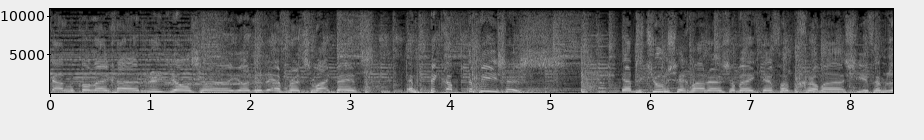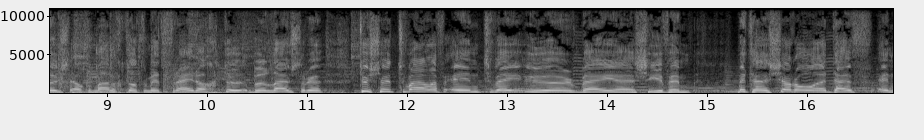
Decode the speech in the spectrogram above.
Dank aan collega Ruud Jansen, Jordan Everett's White Band en Pick Up The Pieces. Ja, de tune zeg maar eh, zo'n beetje van het programma CFM Lust... elke maandag tot en met vrijdag te beluisteren... tussen 12 en 2 uur bij uh, CFM... met uh, Charles uh, Duif en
